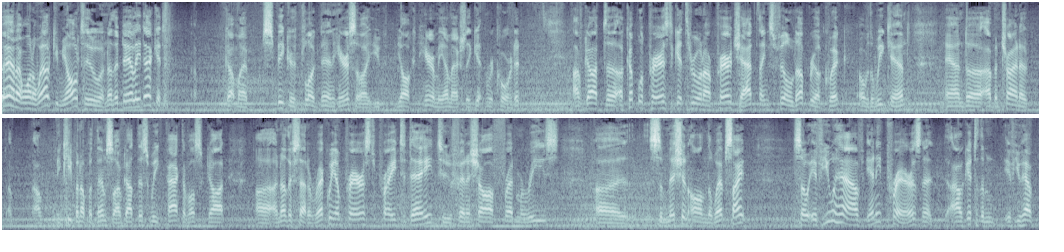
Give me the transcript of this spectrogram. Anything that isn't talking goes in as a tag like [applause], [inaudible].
And I want to welcome y'all to another Daily Decade. I've got my speakers plugged in here so I, you, y'all can hear me. I'm actually getting recorded. I've got uh, a couple of prayers to get through in our prayer chat. Things filled up real quick over the weekend, and uh, I've been trying to. Uh, I'll be keeping up with them, so I've got this week packed. I've also got uh, another set of Requiem prayers to pray today to finish off Fred Marie's uh, submission on the website. So if you have any prayers, I'll get to them. If you have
